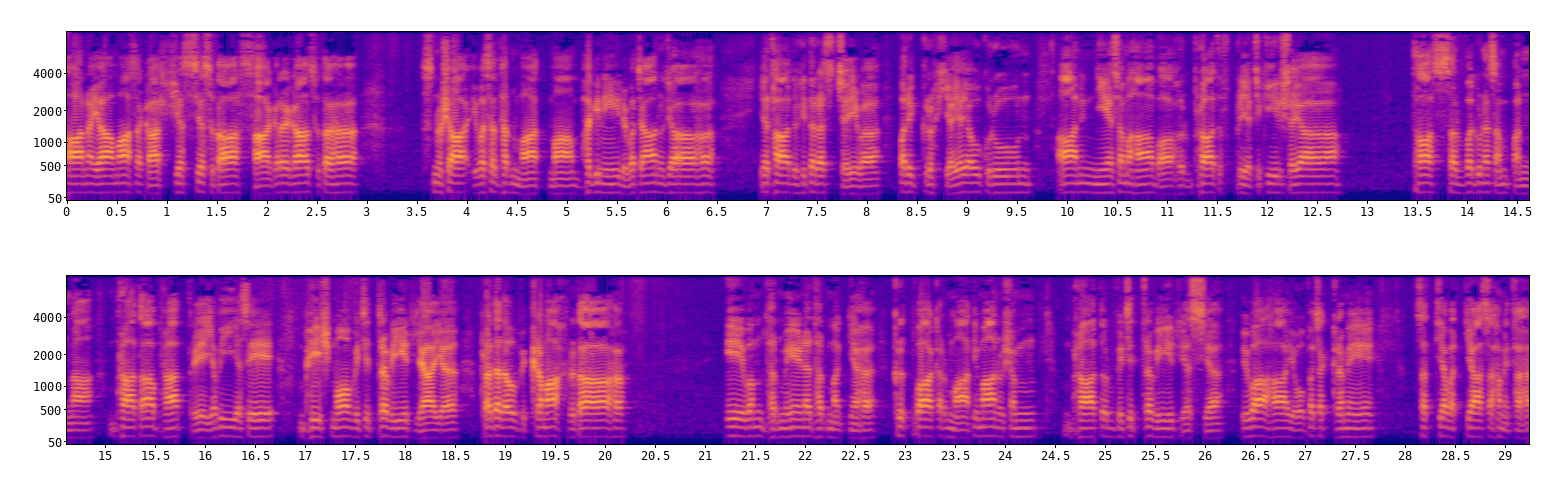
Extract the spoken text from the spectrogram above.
आनयामास काश्यस्य सुताः सागरगासुतः। स्नुषा इव स धर्मात्मा भगिनीरिव चानुजाः यथा दुहितरश्चैव परिगृह्य ययौ कुरून्। आनिन्ये स महाबाहुर्भ्रातुः प्रियचिकीर्षया ताः सर्वगुणसम्पन्ना भ्राता भ्रात्रे यवीयसे। भीष्मो विचित्रवीर्याय प्रददौ विक्रमाहृताः एवम् धर्मेण धर्मज्ञः कृत्वा कर्मातिमानुषम् भ्रातुर्विचित्रवीर्यस्य विवाहायोपचक्रमे सत्यवत्या सह मिथः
